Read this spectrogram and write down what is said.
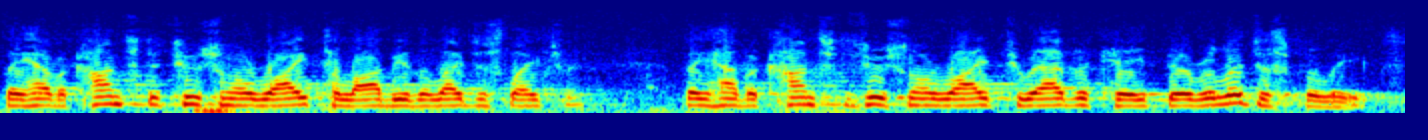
They have a constitutional right to lobby the legislature. They have a constitutional right to advocate their religious beliefs.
